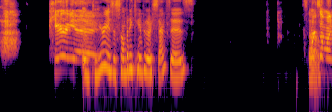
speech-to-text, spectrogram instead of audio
Period. Period. So somebody came to their senses. So Or someone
